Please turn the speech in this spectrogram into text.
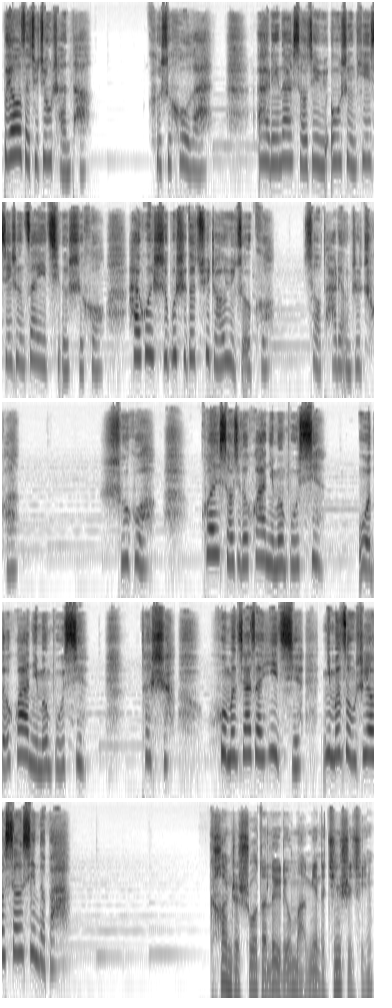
不要再去纠缠他。可是后来，艾琳娜小姐与欧胜天先生在一起的时候，还会时不时的去找宇哲哥，脚踏两只船。如果关小姐的话你们不信，我的话你们不信，但是。我们加在一起，你们总是要相信的吧？看着说的泪流满面的金世琴，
